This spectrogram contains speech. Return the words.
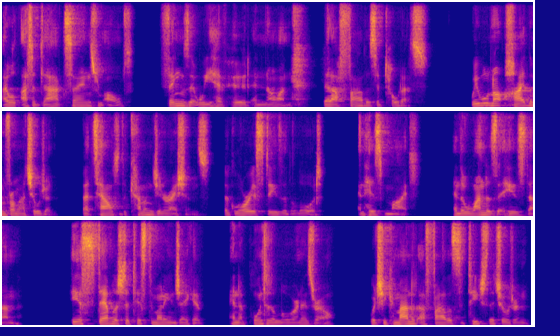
I will utter dark sayings from old, things that we have heard and known, that our fathers have told us. We will not hide them from our children, but tell to the coming generations the glorious deeds of the Lord and his might and the wonders that he has done. He established a testimony in Jacob and appointed a law in Israel, which he commanded our fathers to teach their children,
